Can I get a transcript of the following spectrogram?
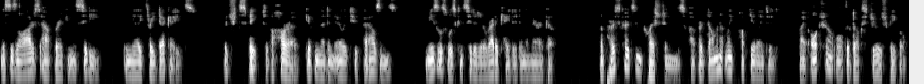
This is the largest outbreak in the city in nearly three decades, which should speak to the horror given that in early 2000s, measles was considered eradicated in America. The postcodes in questions are predominantly populated by ultra-Orthodox Jewish people.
